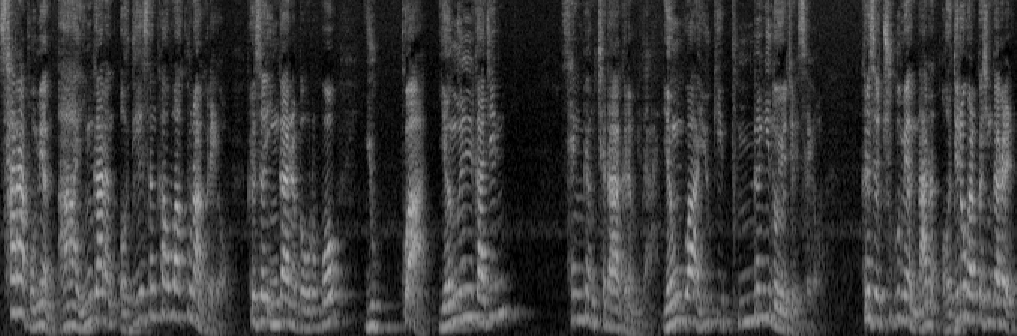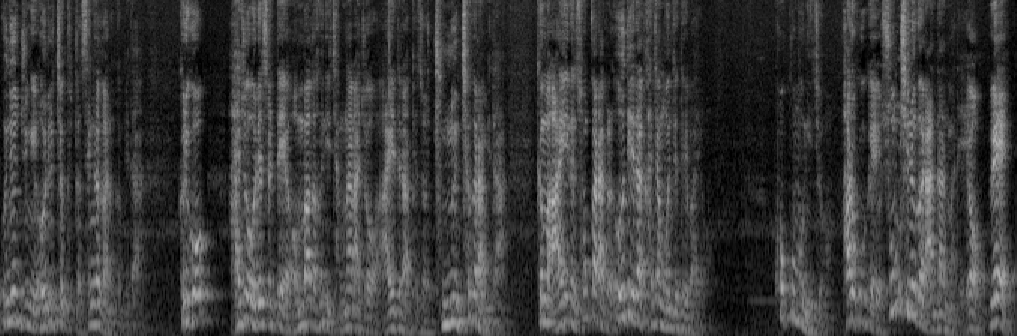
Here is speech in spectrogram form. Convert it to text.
살아보면 아 인간은 어디에선가 왔구나 그래요. 그래서 인간을 보고 육과 영을 가진 생명체다 그럽니다. 영과 육이 분명히 놓여져 있어요. 그래서 죽으면 나는 어디로 갈 것인가를 은연중에 어릴 적부터 생각하는 겁니다. 그리고 아주 어렸을 때 엄마가 흔히 장난하죠. 아이들 앞에서 죽는 척을 합니다. 그럼 아이는 손가락을 어디에다 가장 먼저 대봐요? 콧구멍이죠. 바로 그게요. 숨 쉬는 걸 안단 말이에요. 왜?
